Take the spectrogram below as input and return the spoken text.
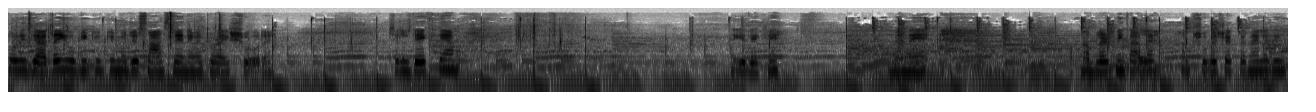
थोड़ी ज़्यादा ही होगी, क्योंकि मुझे सांस लेने में थोड़ा इशू हो रहा है। चलो, देखते हैं हम। ये देखें, मैंने अपना ब्लड निकाला है। अब शुगर चेक करने लगी हूँ।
